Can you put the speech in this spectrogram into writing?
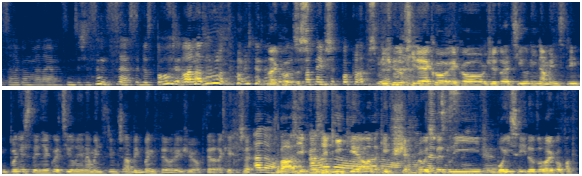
Silicon Valley a myslím si, že jsem se asi dost pohořela na tomhle tom, že to No jako byl špatný předpoklad. Spíš mi to přijde jako, jako, že to je cílený na mainstream úplně stejně jako je cílený na mainstream třeba Big Bang Theory, že jo? Které taky jako se Ano, tváří jako hrozně ano, geeky, ale ano, taky všechno ano, to vysvětlí, přesný, jo. bojí se jít do toho jako fakt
